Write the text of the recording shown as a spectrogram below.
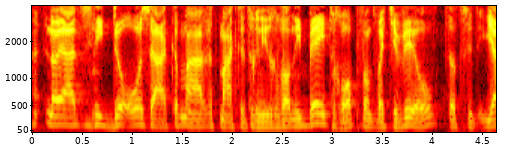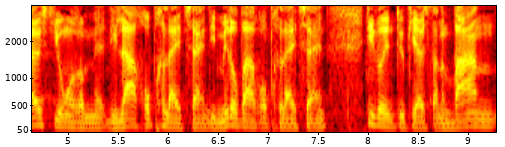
ja, nou ja, het is niet de oorzaken, maar het maakt het er in ieder geval niet beter op. Want wat je wil, dat juist jongeren die laag opgeleid zijn... die middelbaar opgeleid zijn... die wil je natuurlijk juist aan een baan uh,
